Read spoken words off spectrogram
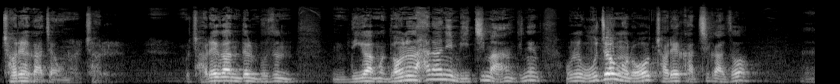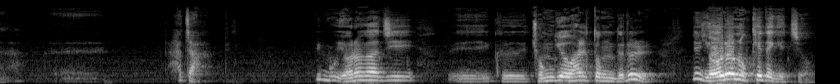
절에 가자 오늘 절. 뭐 절에 간들 무슨 네가 뭐 너는 하나님 믿지만 그냥 오늘 우정으로 절에 같이 가서 하자. 뭐 여러 가지 그 종교 활동들을 열어놓게 되겠죠.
